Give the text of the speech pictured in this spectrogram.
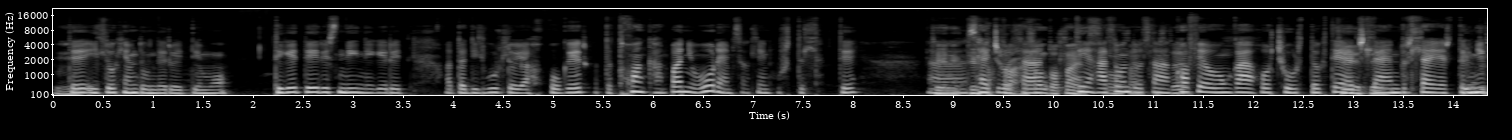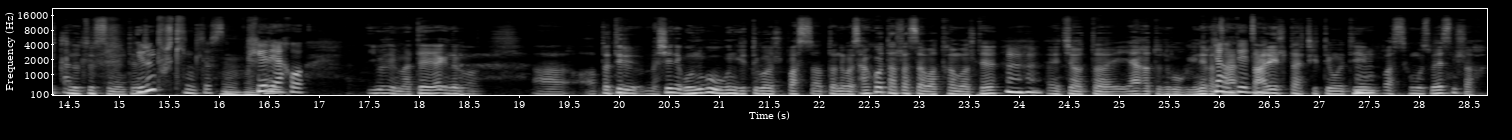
тэ илүү хямд үнээр байд юм уу? Тэгээд дээрэс нэг нэгээрээ одоо дэлгүүрлөө явахгүйгээр одоо тухайн компани уур амьсгалын хүртэл тэ сайжруулаад тий халуун дулаан кофе уунгаа хууч хүрдэг тий ажлаа амьдралаа ярьдаг нэг нөлөөсөн юм тий 90 хүртэл нөлөөсөн. Тэгэхээр яг юу юм а тий яг нөгөө а одоо тэр машиныг өнгөө өгнө гэдэг бол бас одоо нэг санхүү талаасаа бодох юм бол тий энэ чи одоо яагаад өнгөө өгнө энийг зарил таач гэдэг юм уу тийм бас хүмүүс байсан л баг.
